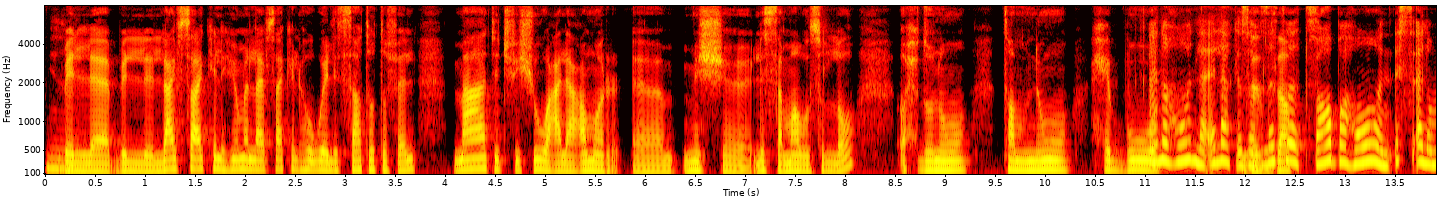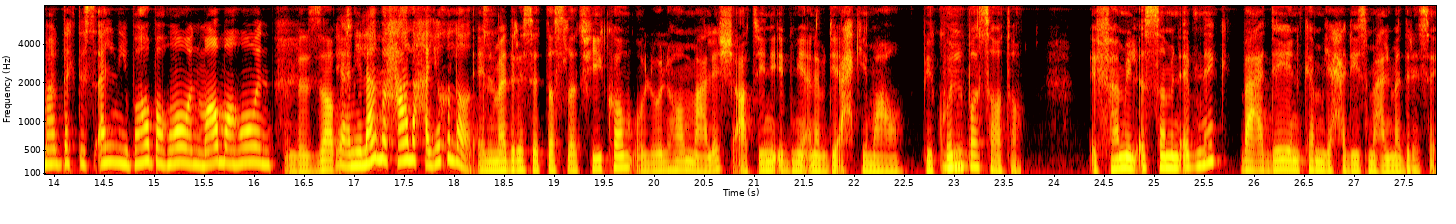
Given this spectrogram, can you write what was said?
بال بال life cycle human life cycle هو لساته طفل. ما تدفشوه على عمر مش آه، لسه ما وصل له. أحضنوه طمنوه حبوه. أنا هون لإلك إذا. غلطت. بابا هون. اسأله ما بدك تسألني. بابا هون ماما هون. بالضبط. يعني لا محالة حيغلط. المدرسة اتصلت فيكم قولوا لهم معلش أعطيني ابني أنا بدي أحكي معه. بكل مم. بساطة. افهمي القصة من ابنك بعدين كملي حديث مع المدرسة.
